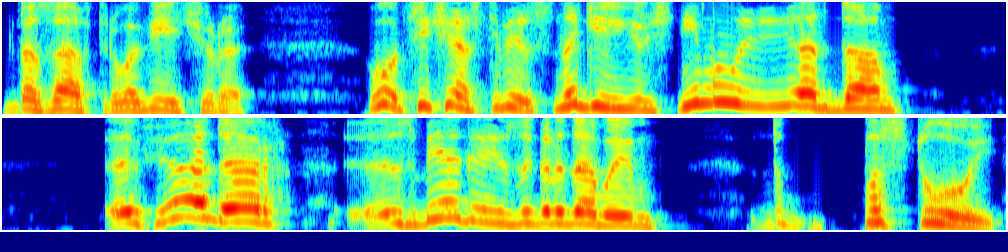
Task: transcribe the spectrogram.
до завтра вечера. Вот сейчас тебе с ноги ее сниму и отдам. Э, — Федор, сбегай за городовым. — Да постой,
